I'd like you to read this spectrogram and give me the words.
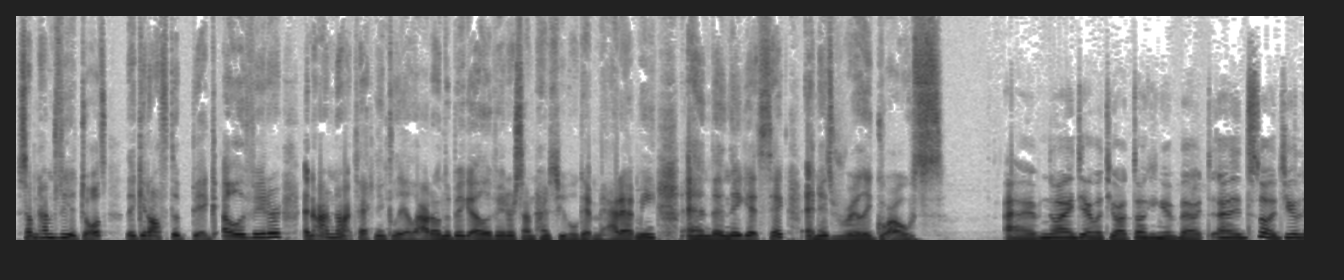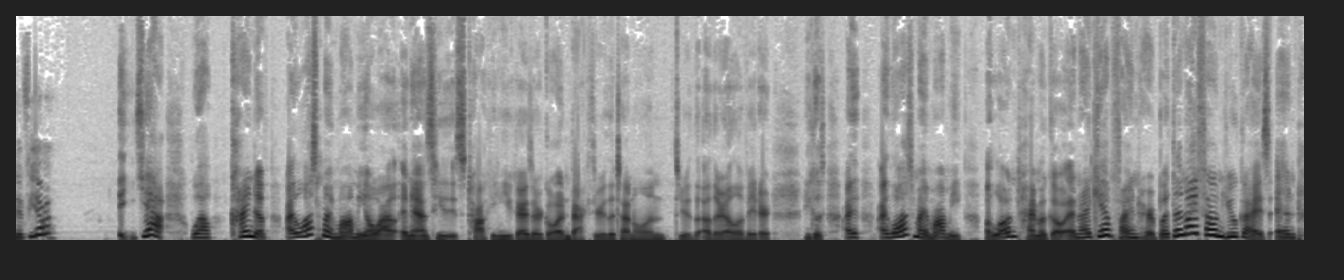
sometimes the adults they get off the big elevator and I'm not technically allowed on the big elevator. Sometimes people get mad at me and then they get sick and it's really gross. I have no idea what you are talking about. Uh, you live here? Yeah, well, kind of. I lost my mommy a while, and as he's talking, you guys are going back through the tunnel and through the other elevator. He goes, I, I lost my mommy a long time ago, and I can't find her, but then I found you guys, and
